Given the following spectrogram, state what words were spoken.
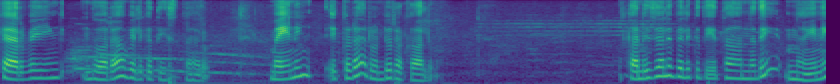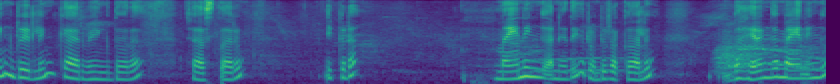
క్యార్వేయింగ్ ద్వారా వెలికితీస్తారు మైనింగ్ ఇక్కడ రెండు రకాలు. ఖనిజాల వెలికితీత అన్నది మైనింగ్ డ్రిల్లింగ్ క్యార్వేయింగ్ ద్వారా చేస్తారు ఇక్కడ మైనింగ్ అనేది రెండు రకాలు. బహిరంగ మైనింగ్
